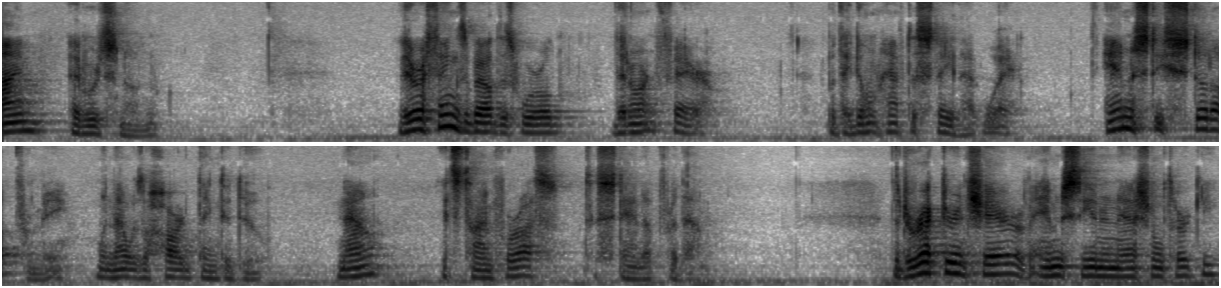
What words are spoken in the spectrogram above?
I'm Edward Snowden. There are things about this world that aren't fair, but they don't have to stay that way. Amnesty stood up for me when that was a hard thing to do. Now, it's time for us to stand up for them. The director and chair of Amnesty International Turkey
